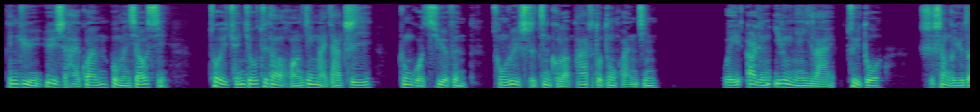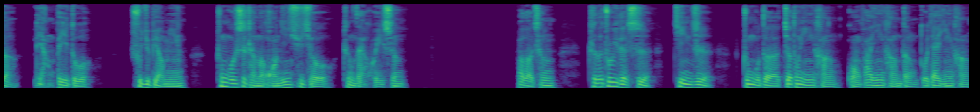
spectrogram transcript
根据瑞士海关部门消息。作为全球最大的黄金买家之一，中国七月份从瑞士进口了八十多吨黄金，为二零一六年以来最多，是上个月的两倍多。数据表明，中国市场的黄金需求正在回升。报道称，值得注意的是，近日中国的交通银行、广发银行等多家银行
